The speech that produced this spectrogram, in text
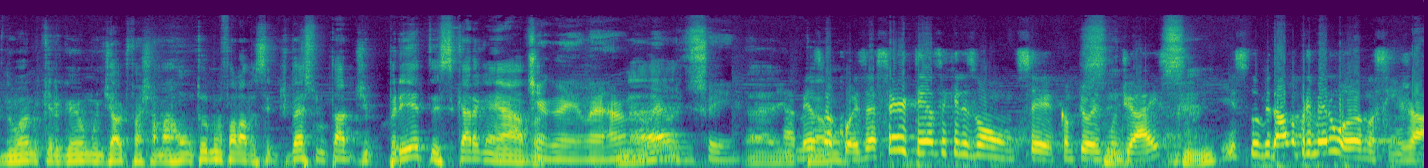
no ano que ele ganhou o Mundial de faixa marrom, todo mundo falava, se ele tivesse lutado de preto, esse cara ganhava. Tinha ganho, né? Né? É Isso aí. É, É a mesma então- coisa. É certeza que eles vão ser campeões Sim, mundiais. sim. E se duvidar no primeiro ano, assim, já.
